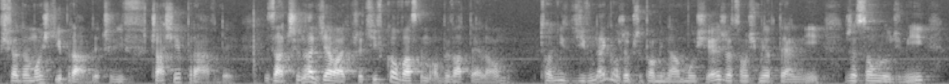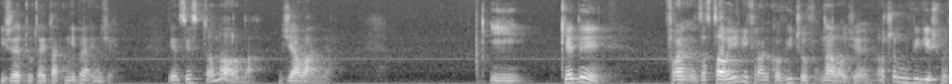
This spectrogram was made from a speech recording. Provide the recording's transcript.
świadomości prawdy, czyli w czasie prawdy, zaczyna działać przeciwko własnym obywatelom, to nic dziwnego, że przypomina mu się, że są śmiertelni, że są ludźmi i że tutaj tak nie będzie. Więc jest to norma działania. I kiedy Zostawili Frankowiczów na lodzie, o czym mówiliśmy,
